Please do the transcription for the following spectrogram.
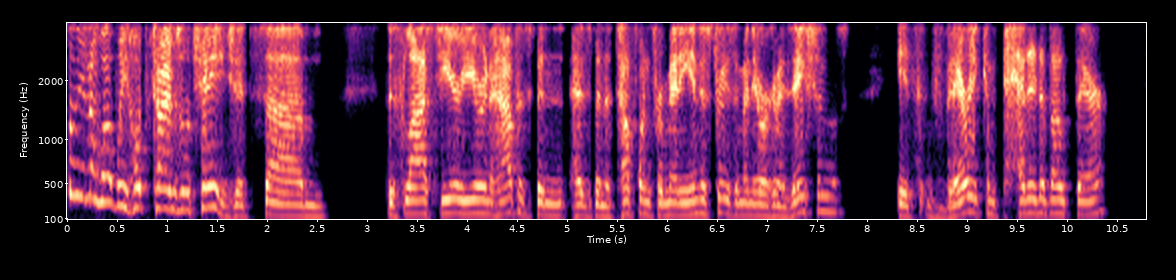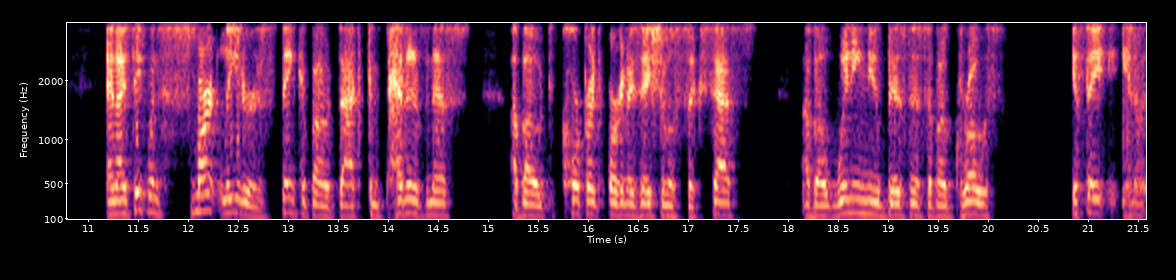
Well, you know what? We hope times will change. It's um, this last year, year and a half has been has been a tough one for many industries and many organizations. It's very competitive out there. And I think when smart leaders think about that competitiveness, about corporate organizational success, about winning new business, about growth, if they, you know,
